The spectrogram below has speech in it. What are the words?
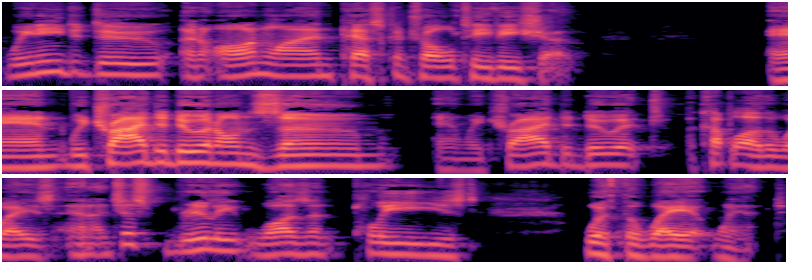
we need to do an online pest control TV show. And we tried to do it on Zoom and we tried to do it a couple other ways. And I just really wasn't pleased with the way it went.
